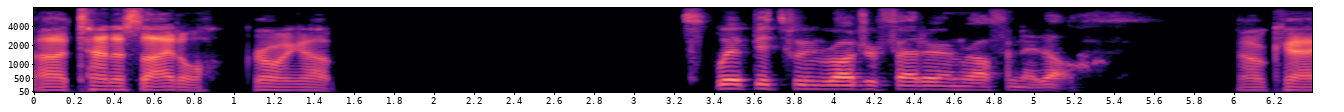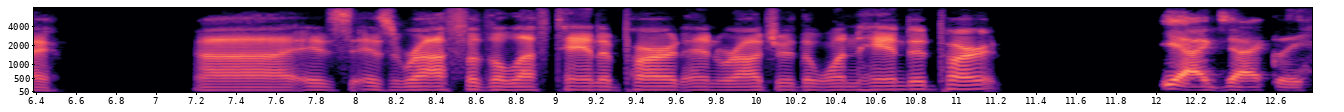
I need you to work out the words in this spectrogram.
Uh, tennis idol growing up. Split between Roger Federer and Rafa Nadal. Okay. Uh, is is Rafa the left-handed part and Roger the one-handed part? Yeah, exactly.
